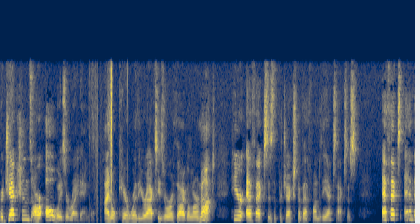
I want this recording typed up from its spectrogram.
Projections are always a right angle. I don't care whether your axes are orthogonal or not. Here fx is the projection of f onto the x-axis. fx and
